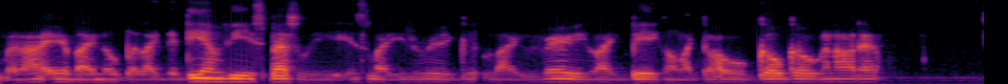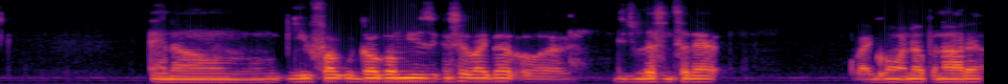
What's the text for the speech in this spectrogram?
but not everybody know. But like the DMV especially, it's like it's really good, like very like big on like the whole go go and all that. And um, you fuck with go go music and shit like that, or did you listen to that, like growing up and all that?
